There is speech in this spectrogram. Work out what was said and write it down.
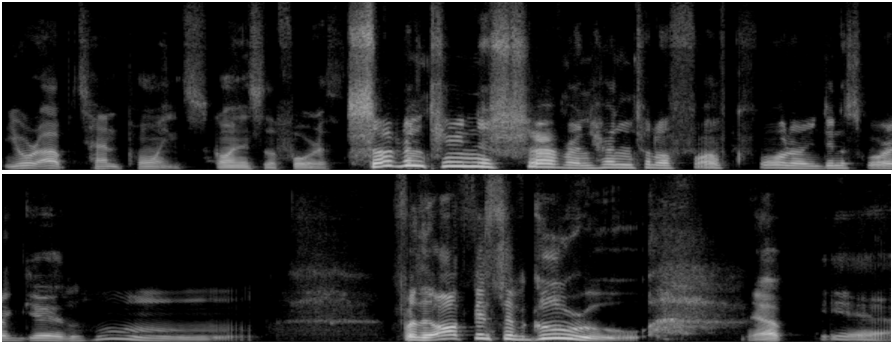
You were up ten points going into the fourth. 17 to 7, heading to the fourth quarter, and didn't score again. Hmm. For the offensive guru. Yep. Yeah.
